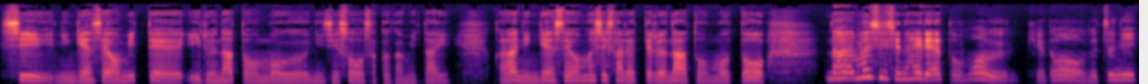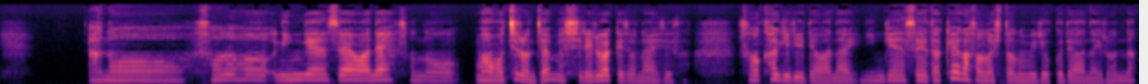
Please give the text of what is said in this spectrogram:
し、人間性を見ているなと思う二次創作が見たいから人間性を無視されてるなと思うと、な、無視しないでと思うけど、別に、あのー、その人間性はね、その、まあもちろん全部知れるわけじゃないしさ、その限りではない。人間性だけがその人の魅力ではない。いろんな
